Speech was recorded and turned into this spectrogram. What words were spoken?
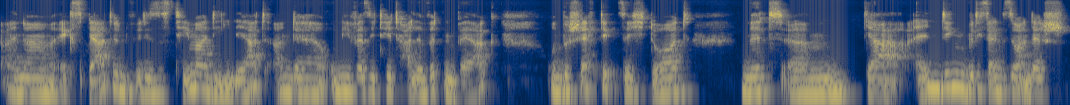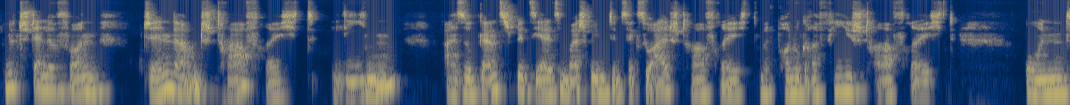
eine Expertin für dieses Thema, die lehrt an der Universität Halle-Wittenberg und beschäftigt sich dort mit ähm, ja allen Dingen, würde ich sagen, die so an der Schnittstelle von Gender und Strafrecht liegen. Also ganz speziell zum Beispiel mit dem Sexualstrafrecht, mit Pornografiestrafrecht. Und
